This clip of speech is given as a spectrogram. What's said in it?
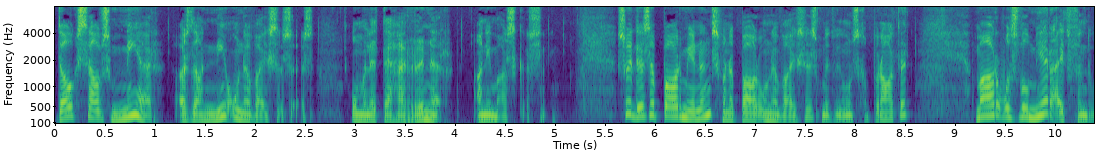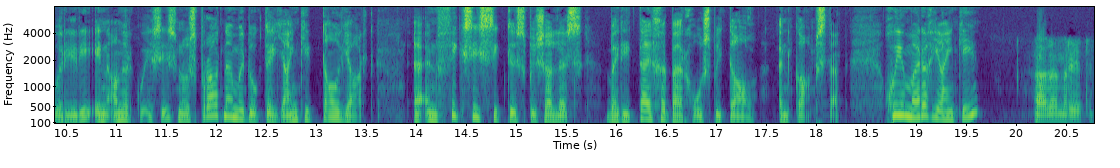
Dalk selfs meer as daar nie onderwysers is om hulle te herinner aan die maskers nie. So dis 'n paar menings van 'n paar onderwysers met wie ons gepraat het. Maar ons wil meer uitvind oor hierdie en ander kwessies en ons praat nou met dokter Jantjie Taljaard, 'n infeksiesiekte spesialis by die Tygerberg Hospitaal in Kaapstad. Goeiemôre Jantjie. Hallo Marita.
